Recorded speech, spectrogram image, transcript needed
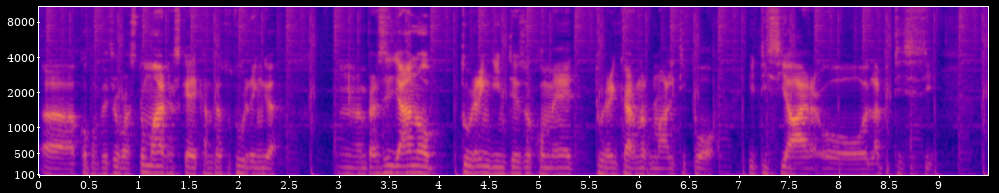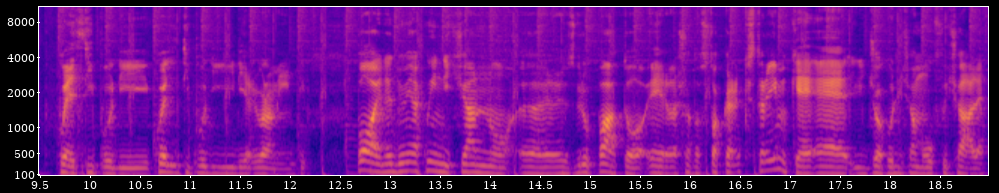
uh, Coppa Petrobras do Marcas, che è il campionato touring mm, brasiliano, touring inteso come touring car normali tipo il TCR o la BTCC quel tipo di, quel tipo di, di regolamenti. Poi nel 2015 hanno eh, sviluppato e rilasciato Stalker Extreme, che è il gioco diciamo ufficiale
